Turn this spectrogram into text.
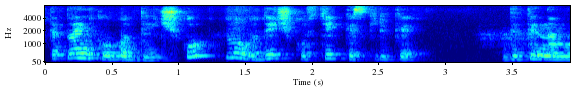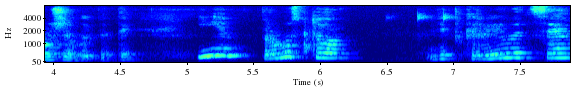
тепленьку водичку, ну, водичку стільки, скільки дитина може випити. І просто відкрили це,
